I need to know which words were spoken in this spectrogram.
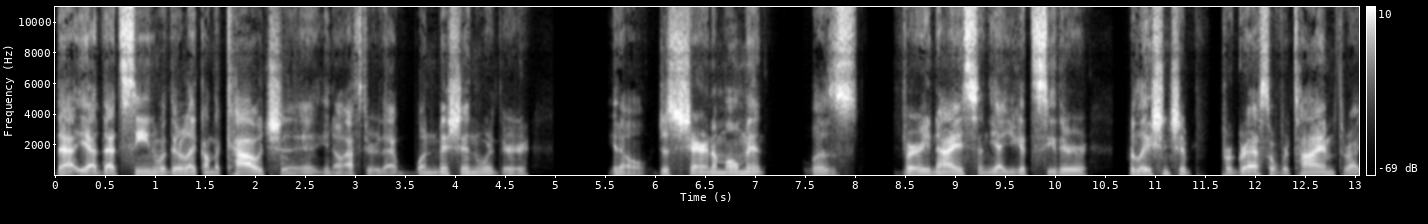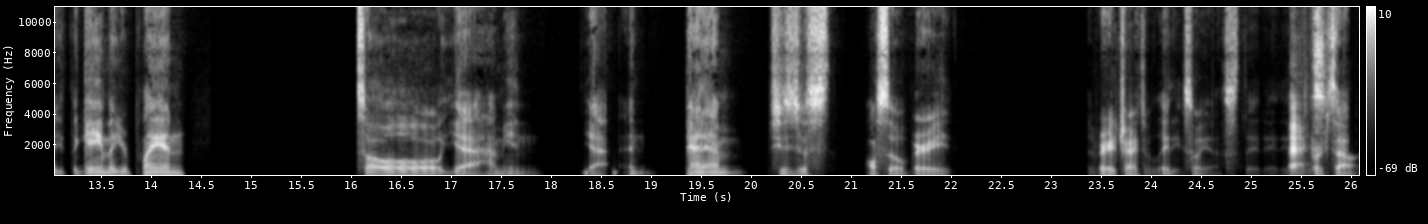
That yeah, that scene where they're like on the couch, uh, you know, after that one mission where they're, you know, just sharing a moment was very nice, and yeah, you get to see their relationship progress over time throughout the game that you're playing. So yeah, I mean, yeah, and Panam, she's just also very very attractive lady. So yes, they, they, it works out.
